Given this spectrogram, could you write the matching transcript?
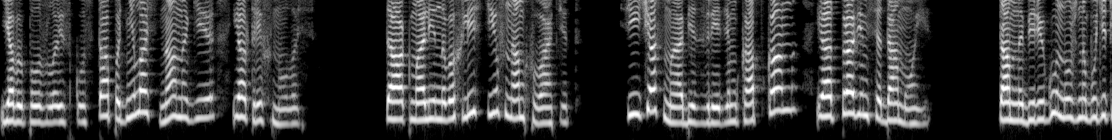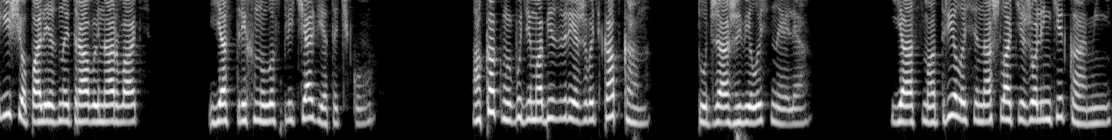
Я выползла из куста, поднялась на ноги и отряхнулась. Так, малиновых листьев нам хватит. Сейчас мы обезвредим капкан и отправимся домой. Там на берегу нужно будет еще полезной травы нарвать. Я стряхнула с плеча веточку. «А как мы будем обезвреживать капкан?» Тут же оживилась Неля. Я осмотрелась и нашла тяжеленький камень,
